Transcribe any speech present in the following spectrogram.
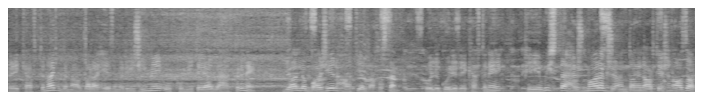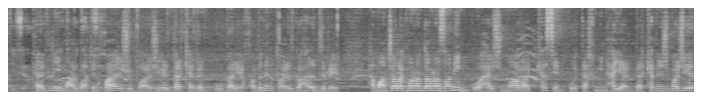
ریکفتنک به نوبر هزم رژیم و کمیته لحف کرنه یا لە باژێر هاتیە داخستن و لە گۆری ڕێککەفتنێ پێویستە هەژمارەك ji ئەندامێن ئارتێشن ئازاد تەولی مالباتên xwe ji باژێر دەرکەون و بەرێ xwe بدن پارێزگاه ئەد لەبێ. هەمان چاڵکمانان دانازانین کو هەژمارە کەسێن کۆ تەخمین هەیە دەرکەون ji باژێر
